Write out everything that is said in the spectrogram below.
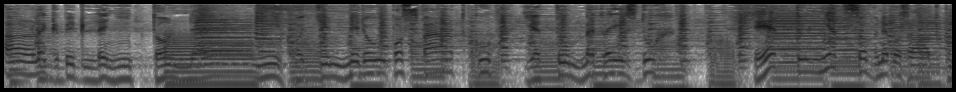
ale k bydlení to není. Hodiny jdou pospátku, je tu mrtvej vzduch, je tu něco v nepořádku,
